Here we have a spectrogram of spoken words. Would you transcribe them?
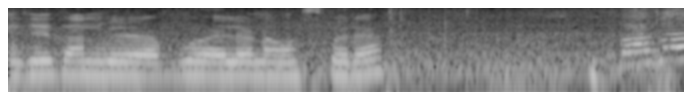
এই যে তানবির আব্বু আইলো নামাজ পড়া। বাবা।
